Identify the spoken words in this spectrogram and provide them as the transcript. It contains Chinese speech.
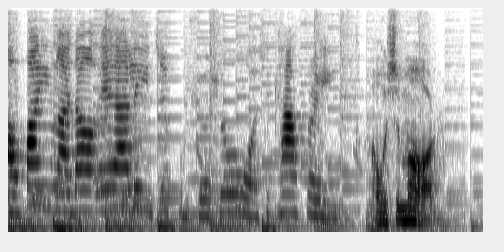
好，欢迎来到 AI 励志古学说，我是 Catherine，我是 More。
